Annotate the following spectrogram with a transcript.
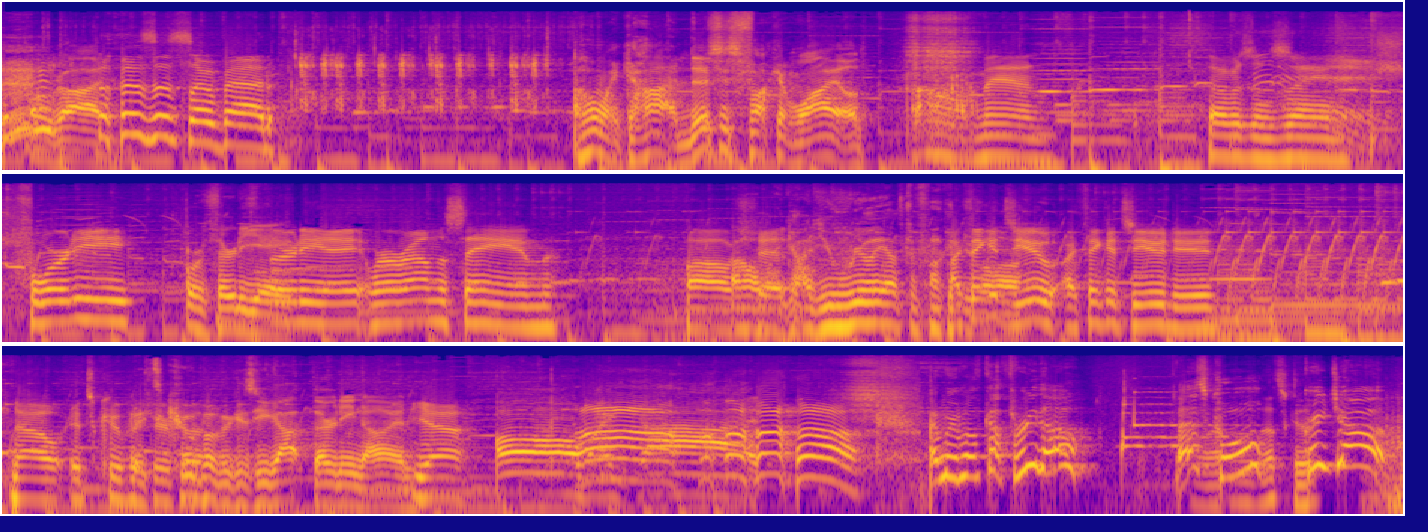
Oh god. This is so bad. Oh my god. This is fucking wild. Oh man. That was insane. 40, Or 38. 38. We're around the same. Oh, Oh shit. my god. You really have to fucking. I think it's you. I think it's you, dude. No, it's Koopa It's Troopa. Koopa because he got 39. Yeah. Oh my god. And we both got three though. That's cool. that's good. Great job.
